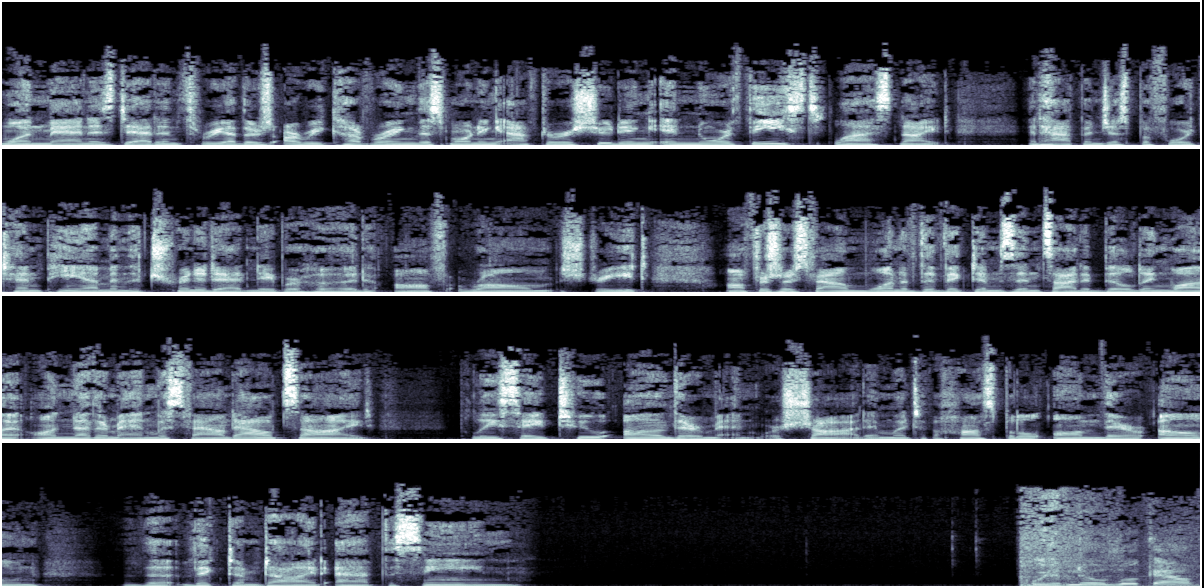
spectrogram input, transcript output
One man is dead and three others are recovering this morning after a shooting in Northeast last night. It happened just before 10 p.m. in the Trinidad neighborhood off Raum Street. Officers found one of the victims inside a building while another man was found outside. Police say two other men were shot and went to the hospital on their own. The victim died at the scene. We have no lookout,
